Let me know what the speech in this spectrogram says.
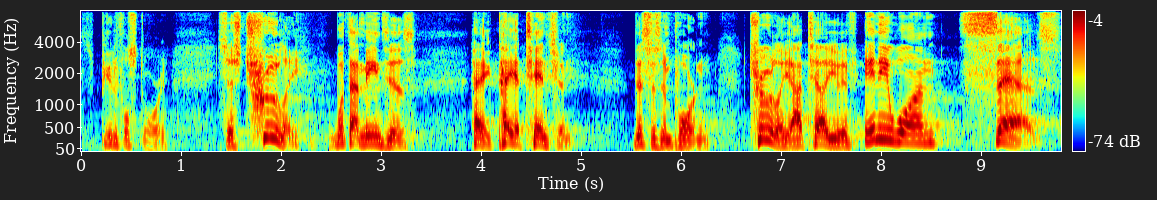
It's a beautiful story. He says, Truly, what that means is, hey, pay attention. This is important. Truly, I tell you, if anyone says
